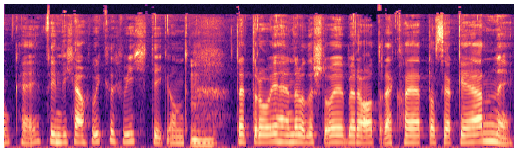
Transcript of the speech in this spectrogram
Okay, finde ich auch wirklich wichtig. Und mhm. der Treuhänder oder Steuerberater erklärt das ja gerne.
